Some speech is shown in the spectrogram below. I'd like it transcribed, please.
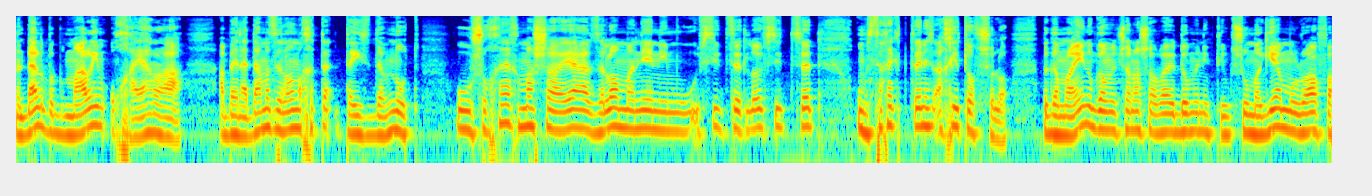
נדל בגמרים הוא חיה רעה. הבן אדם הזה לא נחת את ההזדמנות. הוא שוכח מה שהיה, זה לא מעניין אם הוא הפסיד סט, לא הפסיד סט, הוא משחק את הטניס הכי טוב שלו. וגם ראינו גם את שנה שעברה את דומיניק, כשהוא מגיע מול רפה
